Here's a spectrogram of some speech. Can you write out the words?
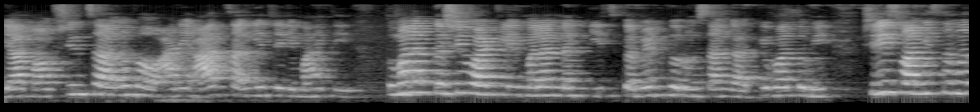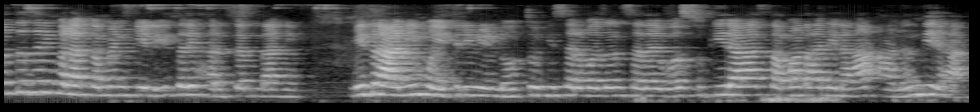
या मावशींचा अनुभव आणि आज सांगितलेली माहिती तुम्हाला कशी वाटली? मला नक्कीच कमेंट करून सांगा. किंवा तुम्ही श्री स्वामी समर्थ जरी मला कमेंट केली तरी हरकत नाही. मित्र आणि मैत्रिणींनो तुम्ही सर्वजण सदैव सुखी राहा समाधानी राहा आनंदी राहा.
